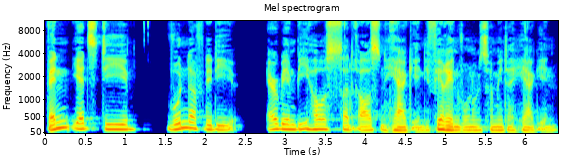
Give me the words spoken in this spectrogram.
Wenn jetzt die Wunder, die Airbnb-Hosts da draußen hergehen, die Ferienwohnungsvermieter hergehen,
